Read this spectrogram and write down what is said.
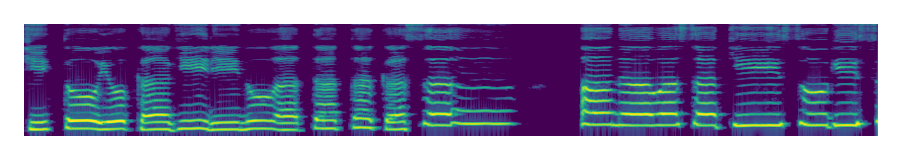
人よ限りの暖かさ。花は咲きそぎす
